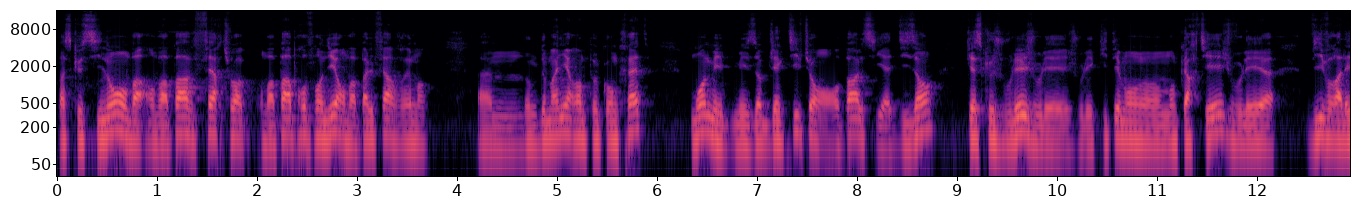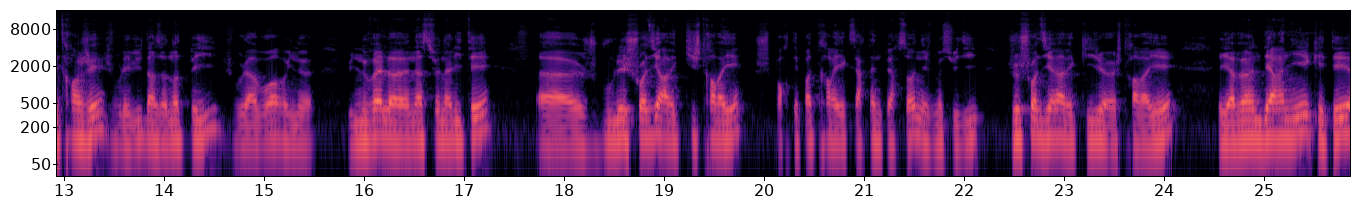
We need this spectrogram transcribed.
parce que sinon on va va pas faire tu vois on va pas approfondir on va pas le faire vraiment. Euh, donc de manière un peu concrète moi mes, objectifs tu vois on reparle s'il y a 10 ans qu'est-ce que je voulais? Je voulais je voulais quitter mon, quartier je voulais euh, vivre à l'étranger je voulais vivre dans un autre pays je voulais avoir une nouvelle euh, nationalité. Je voulais choisir avec qui je travaillais. Je portais pas de travailler avec certaines personnes et je me suis dit je choisirais avec qui je, je travaillais et il y avait un dernier qui était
